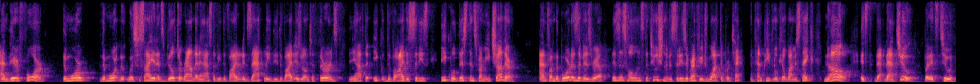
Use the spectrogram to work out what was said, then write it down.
And therefore the more the more the society that's built around that it has to be divided exactly to divide israel into thirds then you have to equal, divide the cities equal distance from each other and from the borders of Israel. This is whole institution of the cities of refuge. What? To protect the 10 people who killed by mistake? No, it's that, that too. But it's to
